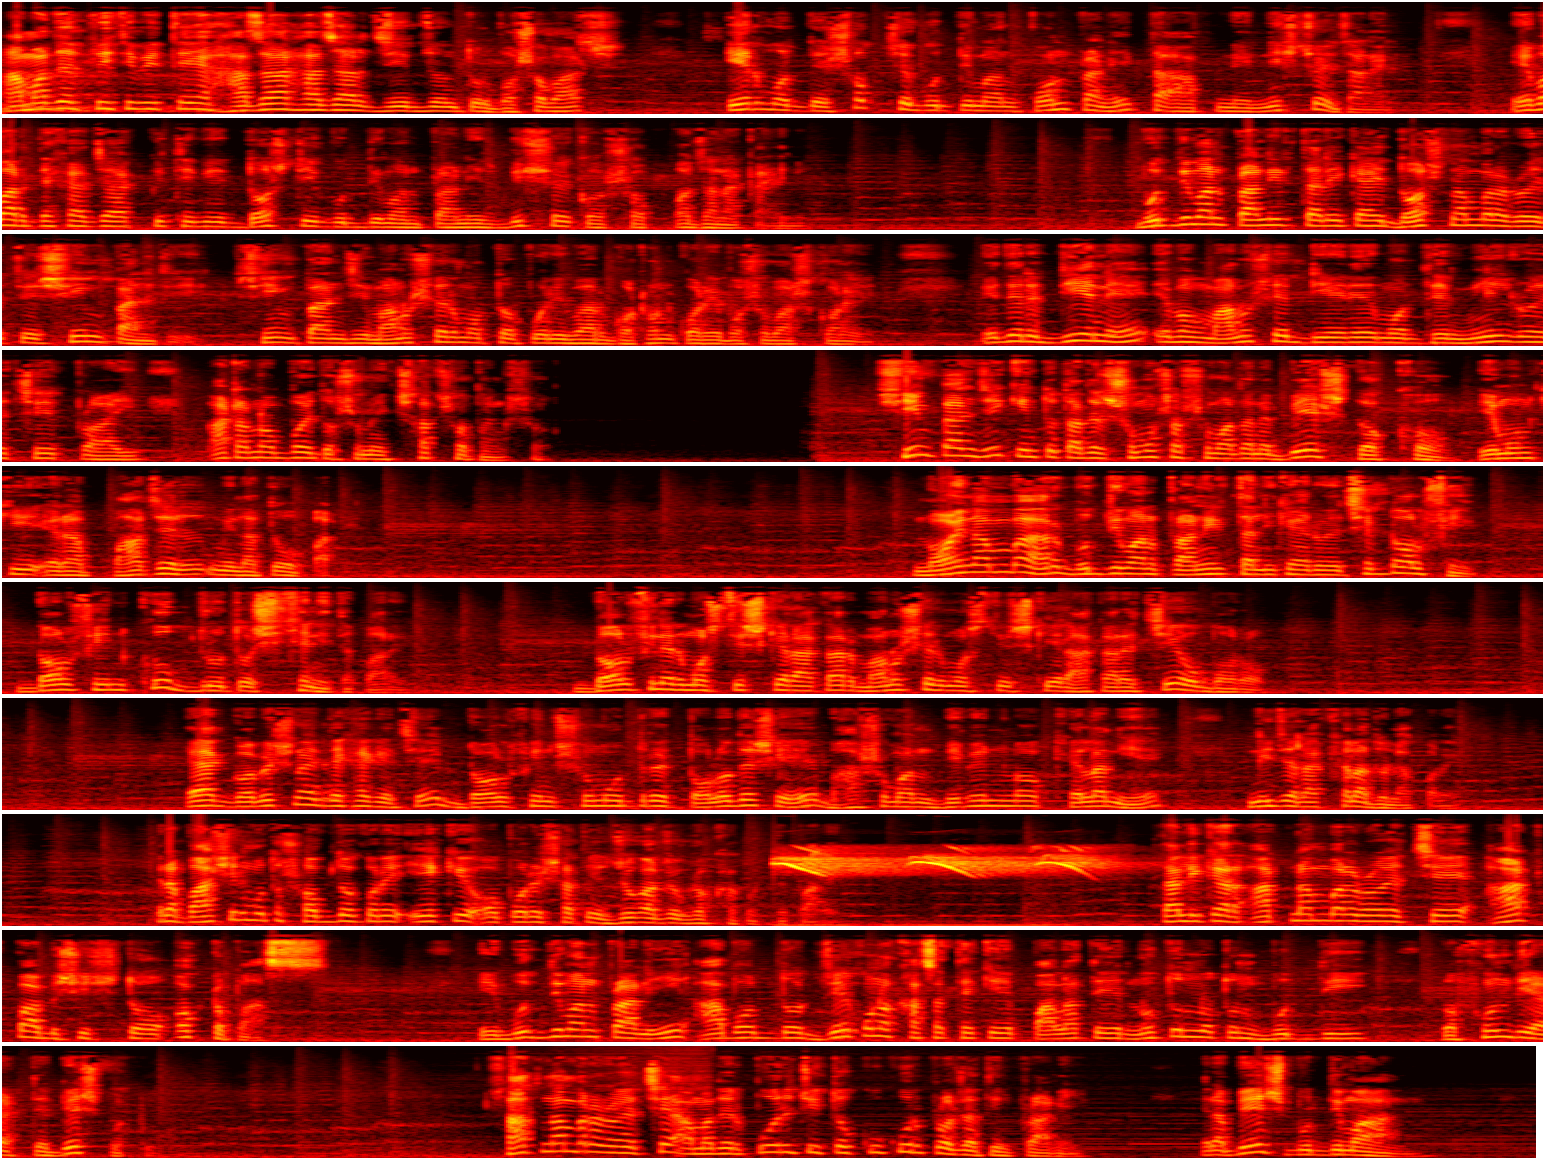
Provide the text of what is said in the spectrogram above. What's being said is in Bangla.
আমাদের পৃথিবীতে হাজার হাজার জীবজন্তুর বসবাস। এর মধ্যে সবচেয়ে বুদ্ধিমান কোন প্রাণী তা আপনি নিশ্চয় জানেন। এবার দেখা যাক পৃথিবীর দশটি বুদ্ধিমান প্রাণীর বিস্ময়কর সব অজানা কাহিনী। বুদ্ধিমান প্রাণীর তালিকায় দশ নম্বরে রয়েছে শিম্পাঞ্জি। শিম্পাঞ্জি মানুষের মতো পরিবার গঠন করে বসবাস করে। এদের ডিএনএ এবং মানুষের ডিএনএ এর মধ্যে মিল রয়েছে প্রায় আটানব্বই দশমিক সাত শতাংশ। শিম্পাঞ্জি কিন্তু তাদের সমস্যার সমাধানে বেশ দক্ষ, এমনকি এরা পাজেল মিলাতেও পারে। নয় নাম্বার বুদ্ধিমান প্রাণীর তালিকায় রয়েছে ডলফিন। ডলফিন খুব দ্রুত শিখে নিতে পারে। ডলফিনের মস্তিষ্কের আকার মানুষের মস্তিষ্কের আকারের চেয়েও বড়। এক গবেষণায় দেখা গেছে, ডলফিন সমুদ্রের তলদেশে ভাসমান বিভিন্ন খেলা নিয়ে নিজেরা খেলাধুলা করে। এরা বাঁশির মতো শব্দ করে একে অপরের সাথে যোগাযোগ রক্ষা করতে পারে। তালিকার আট নম্বরে রয়েছে আট পা বিশিষ্ট অক্টোপাস। এই বুদ্ধিমান প্রাণী আবদ্ধ যে কোনো খাঁচা থেকে পালাতে নতুন নতুন বুদ্ধি বা ফুন্দি আটতে বেশ পটু সাত নম্বরে রয়েছে আমাদের পরিচিত কুকুর প্রজাতির প্রাণী। এরা বেশ বুদ্ধিমান।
